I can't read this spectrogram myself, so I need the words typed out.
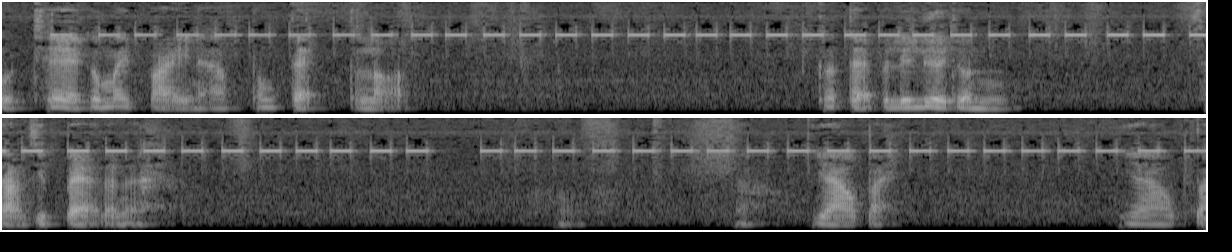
กดแช่ก็ไม่ไปนะครับ ต้องแตะตลอด ก็แตะไปเรื่อยๆจน38แล้วนะ ยาวไป ยาวไป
